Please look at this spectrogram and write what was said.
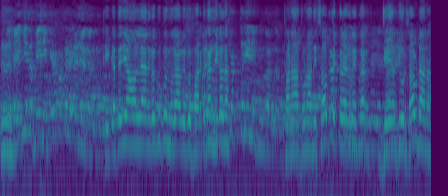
ਤੇ ਹੈਗੀ ਤਾਂ ਫੇਰ ਹੀ ਕਿਹਾ ਆਪਾਂ ਘਰੇ ਲੈ ਜਾਗਾ ਠੀਕ ਹੈ ਤੇ ਜੇ ਆਨਲਾਈਨ ਗੱਗੂ ਕੋਈ ਮੰਗਾਵੇ ਕੋਈ ਫ਼ਰਕ ਤਾਂ ਨਹੀਂ ਨਿਕਲਦਾ? ਚੱਕਰੀ ਨਹੀਂ ਕੋਈ ਗੱਲ ਦਾ। ਥਣਾ ਥੁਣਾ ਦੀ ਸਭ ਤੱਕ ਅਗਲੇ ਘਰ ਜੇਰ ਜੂਰ ਸਭ ਡਾਨਾ।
